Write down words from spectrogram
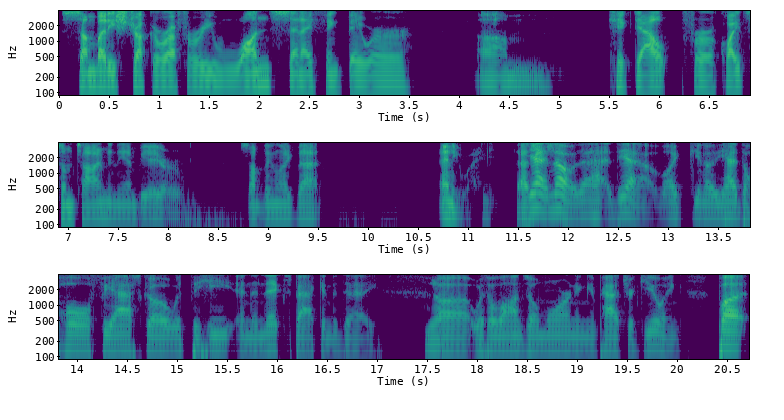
somebody struck a referee once, and I think they were um, kicked out for quite some time in the NBA or something like that. Anyway, yeah, no, that, yeah, like you know, you had the whole fiasco with the Heat and the Knicks back in the day, yep. uh, with Alonzo Mourning and Patrick Ewing. But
